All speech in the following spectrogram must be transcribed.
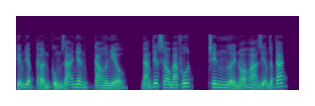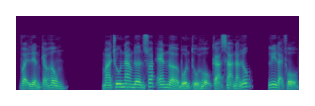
kiếm điệp cải ẩn cùng dã nhân cao hơn nhiều, đáng tiếc sau ba phút trên người nó hỏa diễm dập tắt, vậy liền kéo hông. Mà chu nam đơn soát n 4 thủ hộ cả xạ nắn lúc, ly đại phổ,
